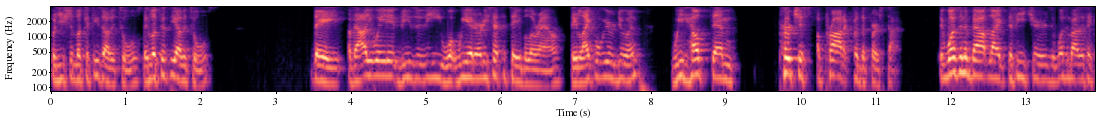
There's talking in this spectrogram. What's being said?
but you should look at these other tools." They looked at the other tools. They evaluated vis-a-vis what we had already set the table around. They liked what we were doing. We helped them purchase a product for the first time. It wasn't about like the features. It wasn't about the thing.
